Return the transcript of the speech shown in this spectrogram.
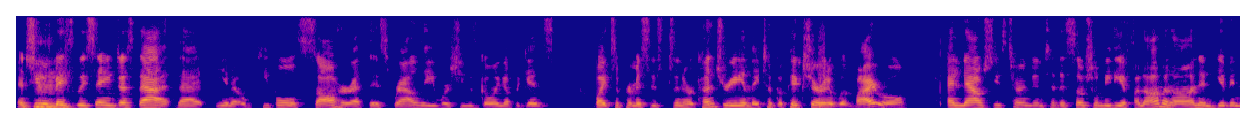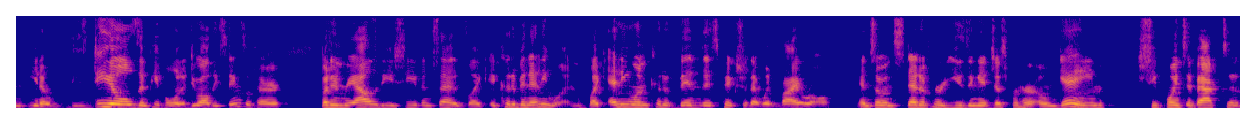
and she was Mhm. basically saying just that that you know people saw her at this rally where she was going up against white supremacists in her country and they took a picture and it went viral. And now she's turned into this social media phenomenon and given you know these deals and people want to do all these things with her. But in reality she even says like it could have been anyone. Like anyone could have been this picture that went viral. And so instead of her using it just for her own gain she points it back to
